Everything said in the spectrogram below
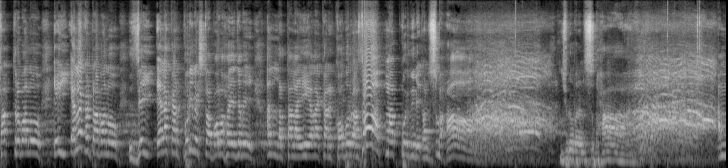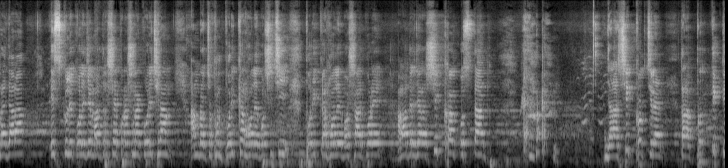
ছাত্র বলো এই এলাকাটা বলো যেই এলাকার পরিবেশটা বলা হয়ে যাবে, আল্লাহ তালা এই এলাকার কবর আজাব মাফ করে দিবে। কারণ সুভান জুড়ে বলেন সুভান আমরা যারা স্কুলে, কলেজে, মাদ্রাসায় পড়াশোনা করেছিলাম, আমরা যখন পরীক্ষার হলে বসেছি, পরীক্ষার হলে বসার পরে আমাদের যারা শিক্ষক, উস্তাদ, যারা শিক্ষক ছিলেন, তারা প্রত্যেকটি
